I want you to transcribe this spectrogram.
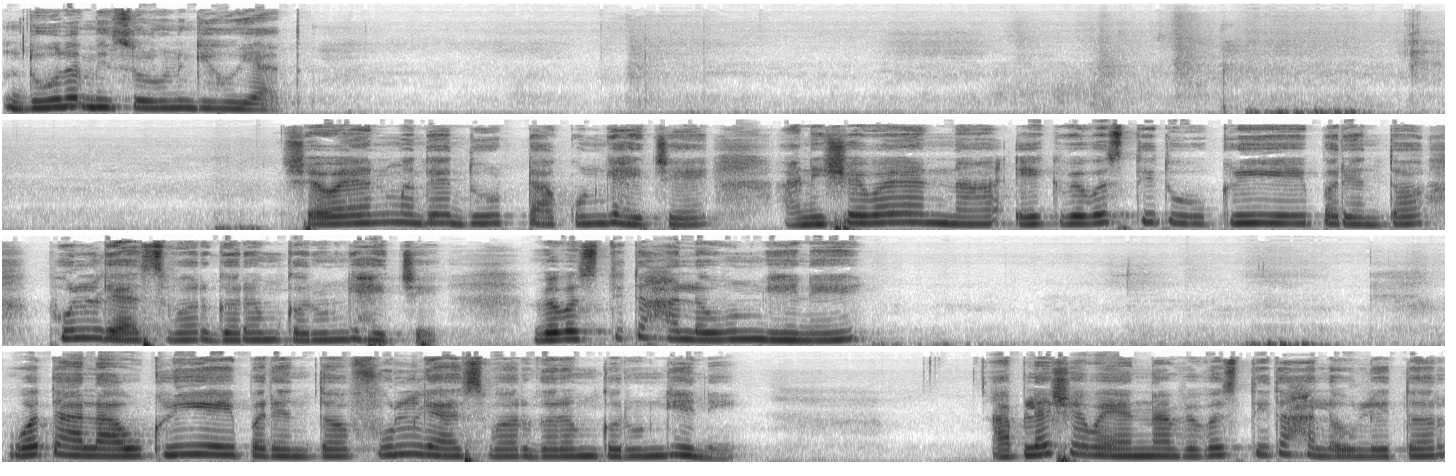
दूध मिसळून घेऊयात. शेवयांमध्ये दूध टाकून घ्यायचे आणि शेवयांना एक व्यवस्थित उकळी येईपर्यंत फुल गॅसवर गरम करून घ्यायचे. व्यवस्थित हलवून घेणे व त्याला उकळी येईपर्यंत फुल गॅसवर गरम करून घेणे. आपल्या शेवयांना व्यवस्थित हलवले तर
